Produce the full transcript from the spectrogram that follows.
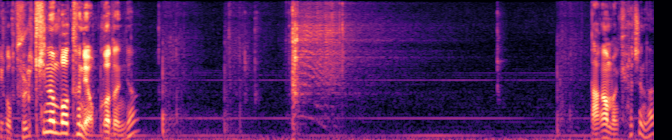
이거 불 켜는 버튼이 없거든요? 나가면 켜지나?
